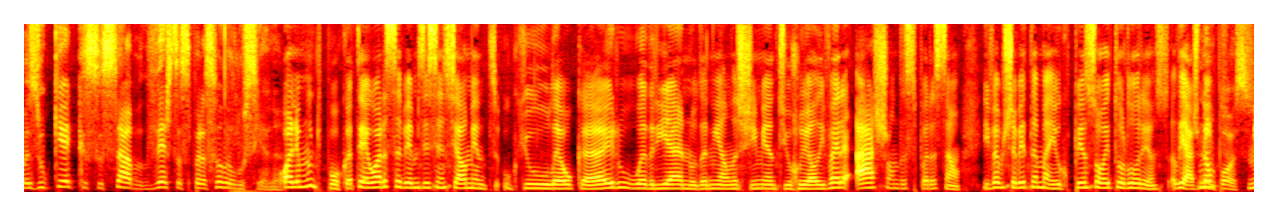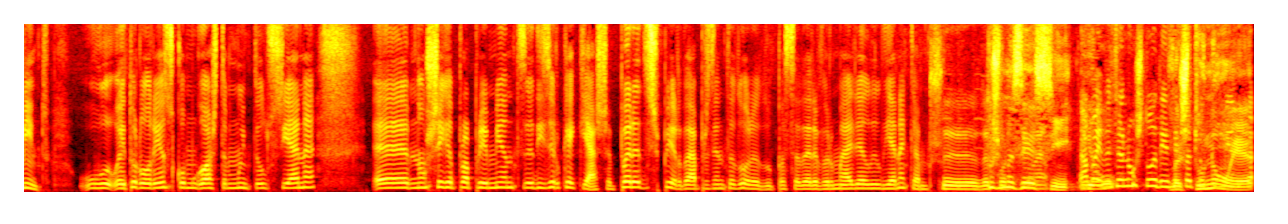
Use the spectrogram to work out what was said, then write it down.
mas o que é que se sabe desta separação da Luciana? Olha, muito pouco. Até agora sabemos essencialmente o que o Léo Queiro, o Adriano, o Daniel Nascimento e o Rui Oliveira acham da separação. E vamos saber também o que pensa o Heitor Lourenço. Aliás, Não minto, posso. minto. O Heitor Lourenço, como gosta muito da Luciana, ah, não chega propriamente a dizer o que é que acha. Para desespero da apresentadora do Passadeira Vermelha, Liliana Campos. Pois, mas é assim. Está bem, mas eu não estou a dizer mas para tu tu não és,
